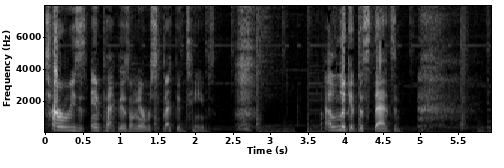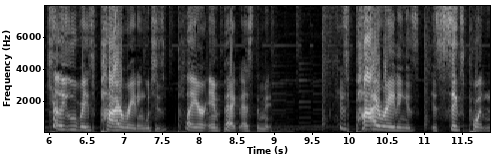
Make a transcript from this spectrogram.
Trevor Ariza's impact is on their respective teams. I look at the stats and Kelly Oubre's PIE rating, which is player impact estimate, his PIE rating is is 6.9,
